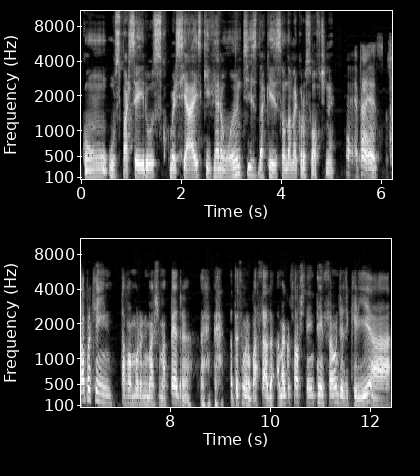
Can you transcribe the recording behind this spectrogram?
com os parceiros comerciais que vieram antes da aquisição da Microsoft, né? É, pera, só pra quem tava morando embaixo de uma pedra, até semana passada, a Microsoft tem a intenção de adquirir a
